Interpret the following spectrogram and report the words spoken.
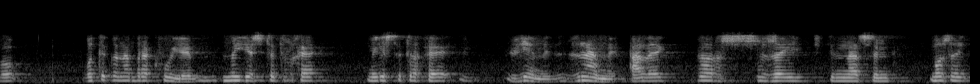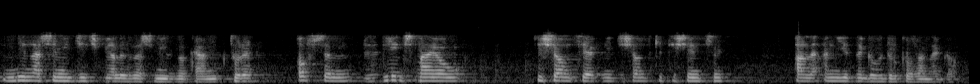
bo, bo tego nam brakuje. My jeszcze trochę, my jeszcze trochę wiemy, znamy, ale gorzej z tym naszym, może nie naszymi dziećmi, ale z naszymi wnukami, które owszem zdjęć mają tysiące, jak nie dziesiątki tysięcy, ale ani jednego wydrukowanego.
